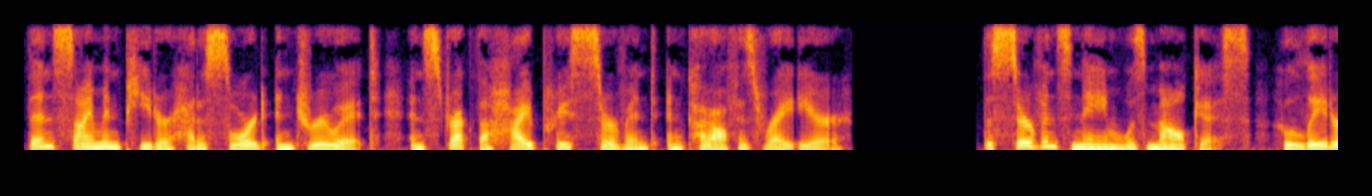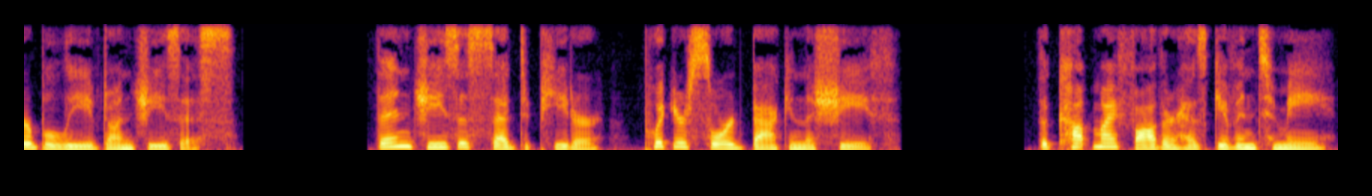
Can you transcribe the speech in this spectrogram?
Then Simon Peter had a sword and drew it, and struck the high priest's servant and cut off his right ear. The servant's name was Malchus, who later believed on Jesus. Then Jesus said to Peter, Put your sword back in the sheath. The cup my Father has given to me,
